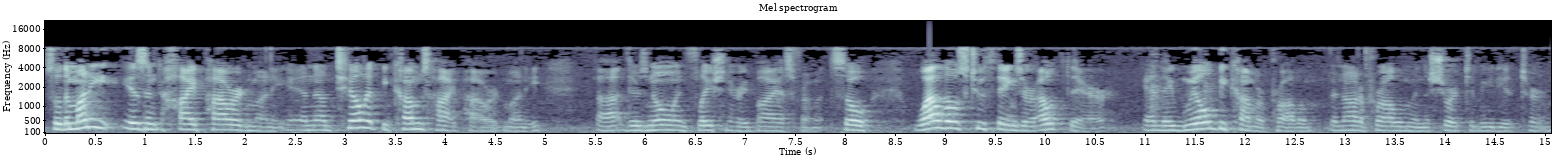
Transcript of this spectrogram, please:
So the money isn't high powered money, and until it becomes high powered money, uh, there's no inflationary bias from it. So while those two things are out there, and they will become a problem, they're not a problem in the short to medium term.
